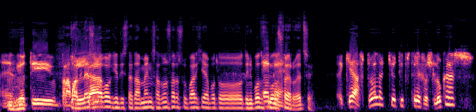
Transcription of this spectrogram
Ε, διότι Το λες πραγματικά λόγω και της τεταμένης ατμόσφαιρας που υπάρχει από το, την υπόθεση Ε, του ναι. ποδοσφαίρου, έτσι. ε, και αυτό αλλά και ότι επιστρέφει ο Σλούκας.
